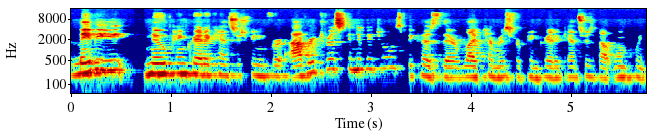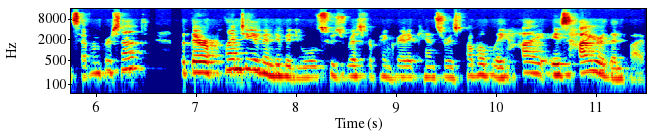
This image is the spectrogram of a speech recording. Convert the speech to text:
maybe no pancreatic cancer screening for average risk individuals because their lifetime risk for pancreatic cancer is about 1.7%. But there are plenty of individuals whose risk for pancreatic cancer is probably high is higher than 5%.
